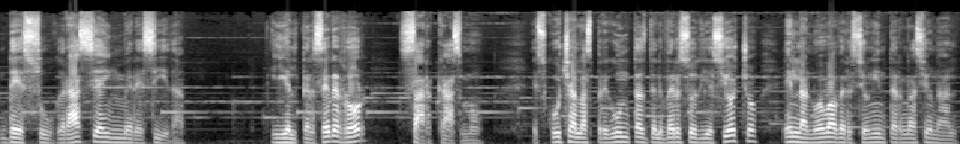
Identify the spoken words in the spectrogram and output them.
de su gracia inmerecida. Y el tercer error, sarcasmo. Escucha las preguntas del verso 18 en la nueva versión internacional.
